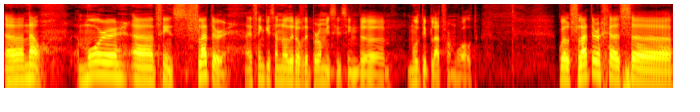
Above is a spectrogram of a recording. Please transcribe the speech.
Uh, now, more uh, things. Flutter, I think, is another of the promises in the multi-platform world. Well, Flutter has uh,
